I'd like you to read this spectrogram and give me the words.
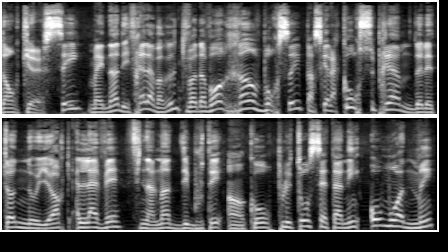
Donc, euh, c'est maintenant des frais d'avocat qu'il va devoir rembourser parce que la Cour suprême de l'État de New York l'avait finalement débouté en cours plus tôt cette année au mois de mai.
